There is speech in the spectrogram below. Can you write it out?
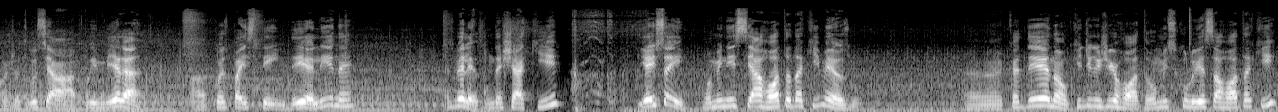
Ó, já trouxe a primeira a coisa pra estender ali, né? Mas beleza, vamos deixar aqui. E é isso aí, vamos iniciar a rota daqui mesmo. Uh, cadê? Não, que dirigir rota. Vamos excluir essa rota aqui.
